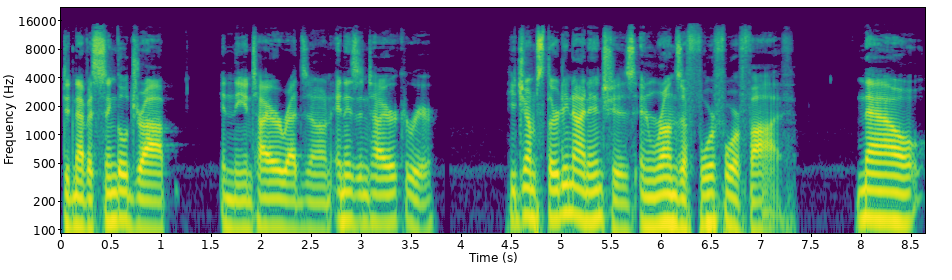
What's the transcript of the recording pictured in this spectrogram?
Didn't have a single drop in the entire red zone in his entire career. He jumps 39 inches and runs a 4.45. Now,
